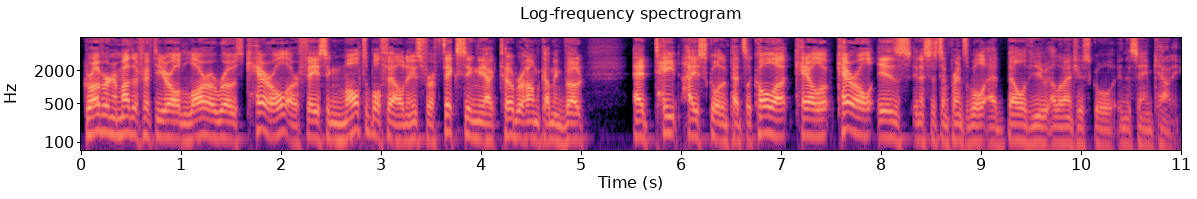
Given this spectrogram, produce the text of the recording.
Grover and her mother, 50 year old Laura Rose Carroll, are facing multiple felonies for fixing the October homecoming vote at Tate High School in Pensacola. Carroll, Carroll is an assistant principal at Bellevue Elementary School in the same county.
